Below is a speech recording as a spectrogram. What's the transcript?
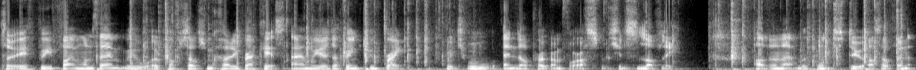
So if we find one of them, we will open ourselves some curly brackets and we are going to break, which will end our program for us, which is lovely. Other than that, we want to do ourselves an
